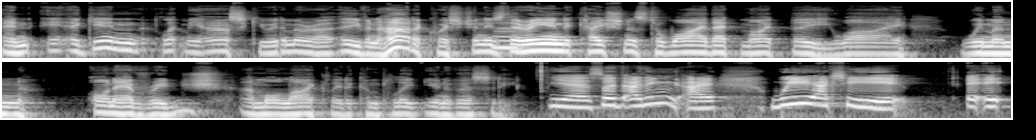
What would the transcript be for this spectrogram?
And again, let me ask you, Ittima, a even harder question. Is there any indication as to why that might be? Why women, on average, are more likely to complete university? Yeah, so I think I we actually it, it,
